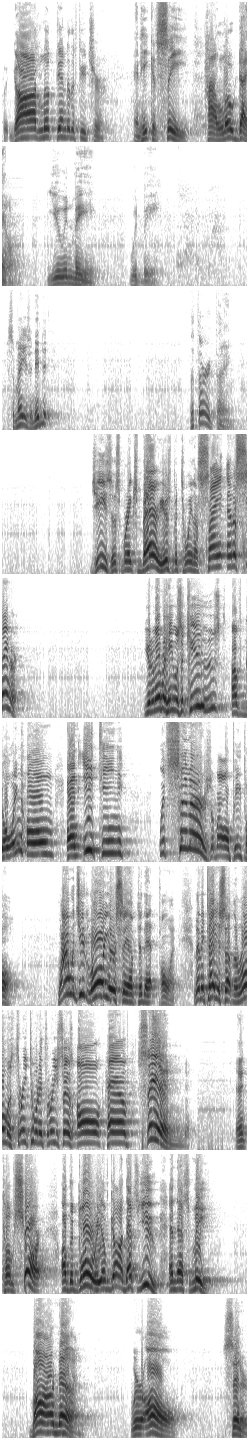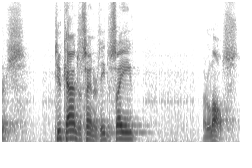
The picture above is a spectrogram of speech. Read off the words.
But God looked into the future and he could see how low down you and me would be. It's amazing, isn't it? The third thing Jesus breaks barriers between a saint and a sinner. You remember he was accused of going home and eating with sinners of all people. Why would you lower yourself to that point? Let me tell you something. Romans 3:23 says all have sinned and come short of the glory of God. That's you and that's me. Bar none. We're all sinners. Two kinds of sinners, either saved or lost.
